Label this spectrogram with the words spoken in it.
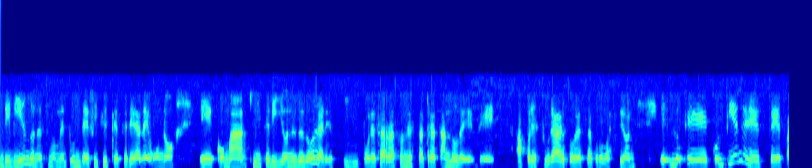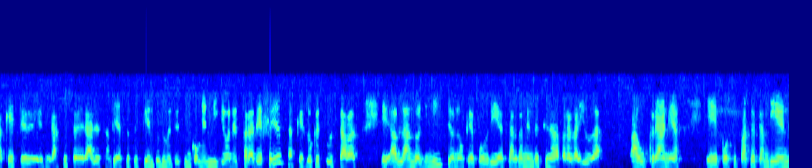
viviendo en este momento un déficit que sería de 1,15 eh, billones de dólares y por esa razón está tratando de, apresurar toda esta aprobación. Eh, lo que contiene este paquete de, gastos federales habría 795 mil millones para defensa, que es lo que tú estabas eh, hablando al inicio, ¿no? que podría estar también destinada para la ayuda a Ucrania. Eh, por su parte también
